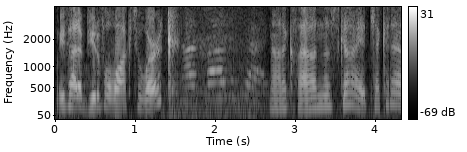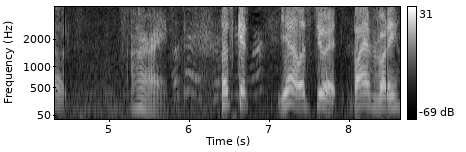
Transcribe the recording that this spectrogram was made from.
We've had a beautiful walk to work. Not a cloud in the sky. Not a cloud in the sky. Check it out. All right. Okay. Let's get... Yeah, let's do it. Bye, everybody.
